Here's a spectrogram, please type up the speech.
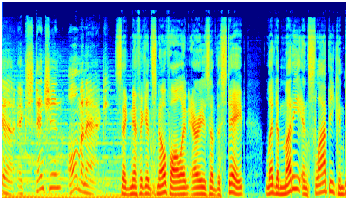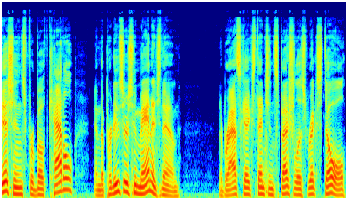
Extension Almanac. Significant snowfall in areas of the state led to muddy and sloppy conditions for both cattle and the producers who manage them. Nebraska Extension Specialist Rick Stowell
